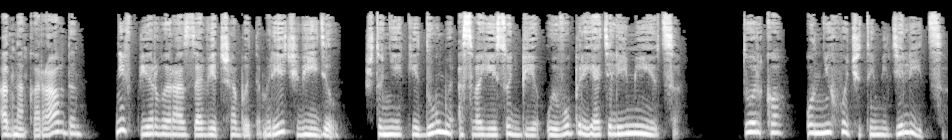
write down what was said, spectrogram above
Однако Равдан, не в первый раз заведший об этом речь, видел, что некие думы о своей судьбе у его приятеля имеются. Только он не хочет ими делиться.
